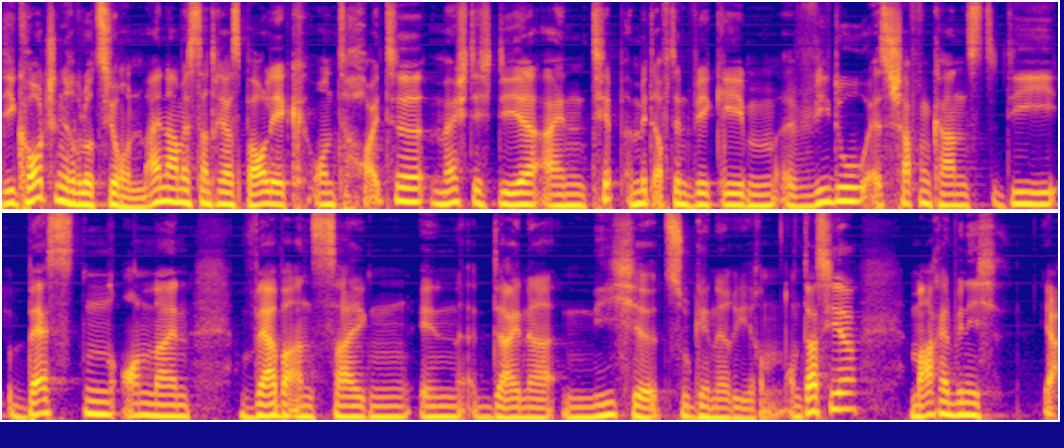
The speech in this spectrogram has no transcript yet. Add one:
Die Coaching Revolution. Mein Name ist Andreas Baulig und heute möchte ich dir einen Tipp mit auf den Weg geben, wie du es schaffen kannst, die besten Online-Werbeanzeigen in deiner Nische zu generieren. Und das hier mag ein wenig ja,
